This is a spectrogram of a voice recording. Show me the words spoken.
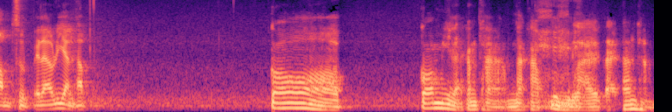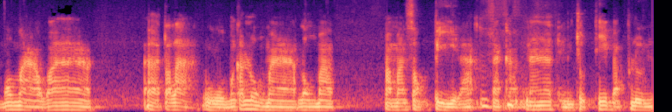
ต่ำสุดไปแล้วหรือยังครับ ก็ก็มีหลายคำถามนะครับหลายหลายท่านถามเข้ามาว่าเอ่อตลาดโอ้โหมันก็ลงมาลงมา ประมาณสองปีแล้วนะครับ น่าจะถึงจุดที่แบบลุ้น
